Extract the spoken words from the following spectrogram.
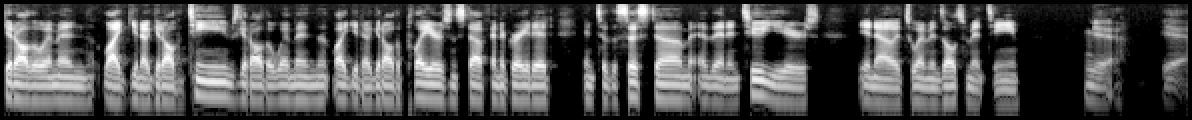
Get all the women, like you know, get all the teams, get all the women, like you know, get all the players and stuff integrated into the system, and then in two years, you know, it's women's ultimate team. Yeah, yeah.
